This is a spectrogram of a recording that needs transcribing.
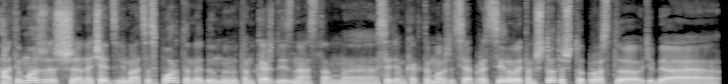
А ты можешь начать заниматься спортом, я думаю, ну, там каждый из нас там э, с этим как-то может себя процессировать, там что-то, что просто у тебя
